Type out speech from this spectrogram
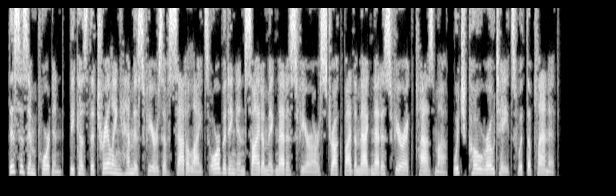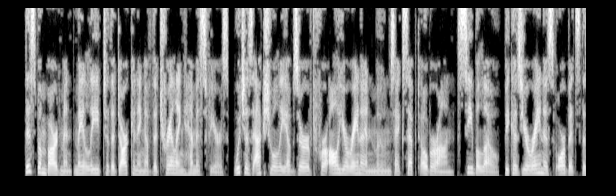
This is important, because the trailing hemispheres of satellites orbiting inside a magnetosphere are struck by the magnetospheric plasma, which co-rotates with the planet. This bombardment may lead to the darkening of the trailing hemispheres, which is actually observed for all Uranian moons except Oberon see below, because Uranus orbits the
